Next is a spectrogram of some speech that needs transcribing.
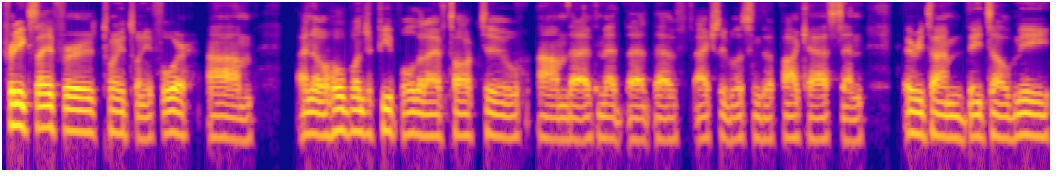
pretty excited for 2024 um i know a whole bunch of people that i've talked to um that i've met that, that have actually listening to the podcast and every time they tell me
